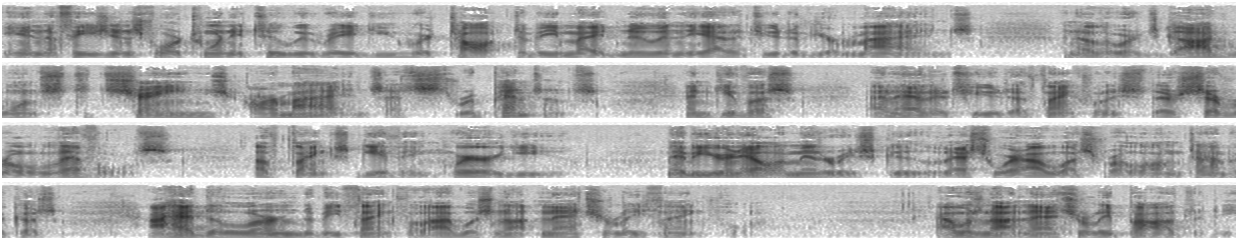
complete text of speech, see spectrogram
In Ephesians 4:22 we read you were taught to be made new in the attitude of your minds. In other words, God wants to change our minds. That's repentance and give us an attitude of thankfulness. There are several levels of thanksgiving. Where are you? Maybe you're in elementary school. That's where I was for a long time because I had to learn to be thankful. I was not naturally thankful. I was not naturally positive.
